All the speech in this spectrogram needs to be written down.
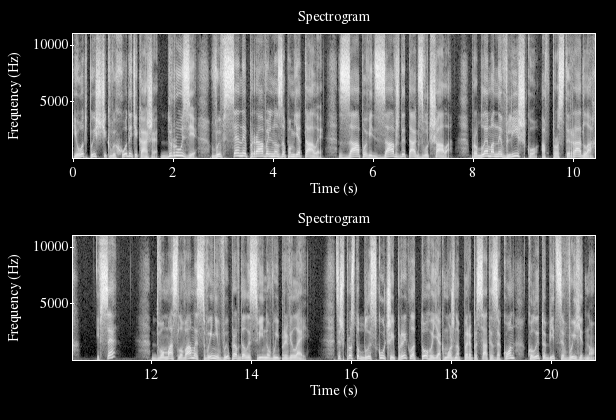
І от пищик виходить і каже: Друзі, ви все неправильно запам'ятали. Заповідь завжди так звучала. Проблема не в ліжку, а в простирадлах. І все? Двома словами свині виправдали свій новий привілей. Це ж просто блискучий приклад того, як можна переписати закон, коли тобі це вигідно.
